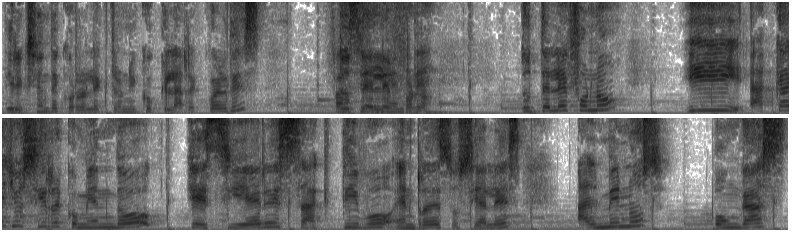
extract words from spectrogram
dirección de correo electrónico que la recuerdes fácilmente. teléfono. Tu teléfono. Y acá yo sí recomiendo que si eres activo en redes sociales, al menos pongas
